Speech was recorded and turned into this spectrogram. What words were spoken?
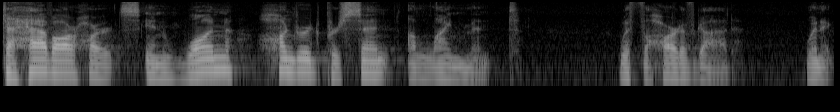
to have our hearts in 100% alignment with the heart of God when it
